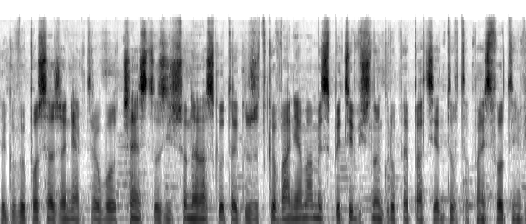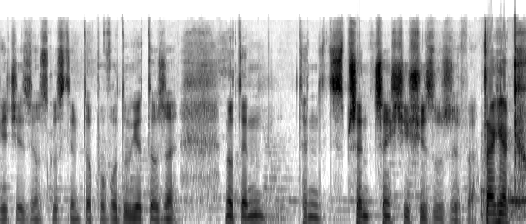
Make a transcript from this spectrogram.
tego wyposażenia, które było często zniszczone na skutek użytkowania. Mamy specyficzną grupę pacjentów, to Państwo o tym wiecie, w związku z tym to powoduje to, że no ten, ten sprzęt częściej się zużywa. Tak jak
